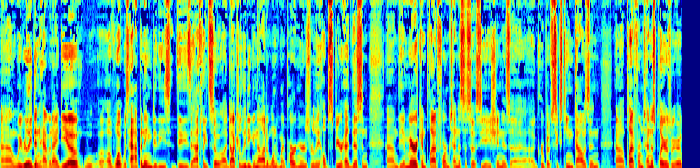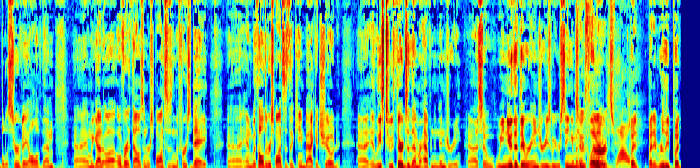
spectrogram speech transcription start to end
uh, we really didn't have an idea w- of what was happening to these to these athletes. So, uh, Dr. Lita Ganada, one of my partners, really helped spearhead this, and um, the American Platform Tennis Association is a, a group of 16,000 uh, platform tennis players. We were able to survey all of them, uh, and we got uh, over a thousand responses in the first day. Uh, and with all the responses that came back, it showed uh, at least two thirds of them are having an injury. Uh, so we knew that there were injuries. We were seeing them in our clinic. Two-thirds, wow. But but it really put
